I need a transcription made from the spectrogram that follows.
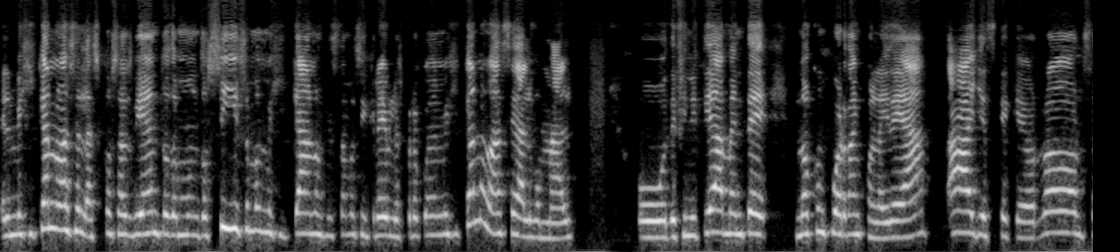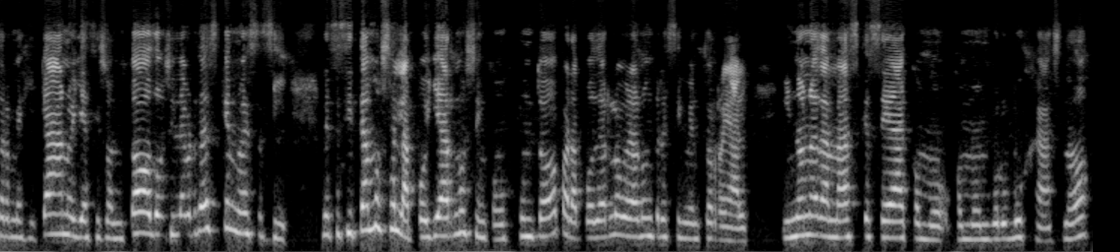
el mexicano hace las cosas bien, todo el mundo, sí, somos mexicanos, estamos increíbles, pero cuando el mexicano hace algo mal o definitivamente no concuerdan con la idea, ay, es que qué horror ser mexicano y así son todos, y la verdad es que no es así. Necesitamos el apoyarnos en conjunto para poder lograr un crecimiento real y no nada más que sea como, como en burbujas, ¿no?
